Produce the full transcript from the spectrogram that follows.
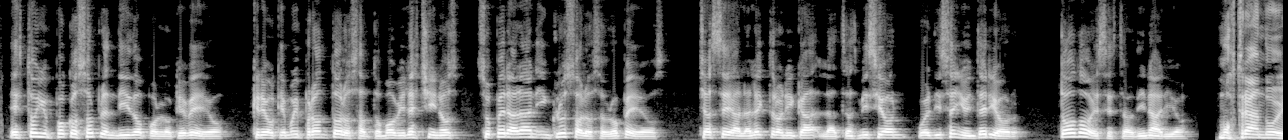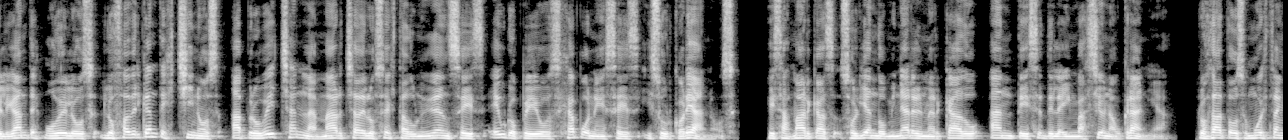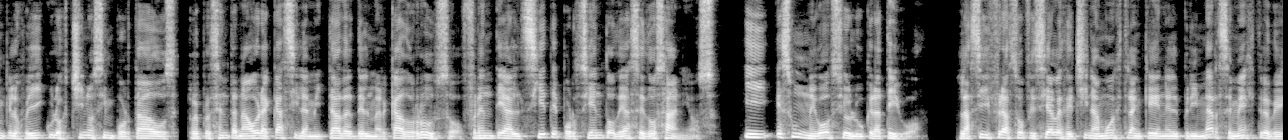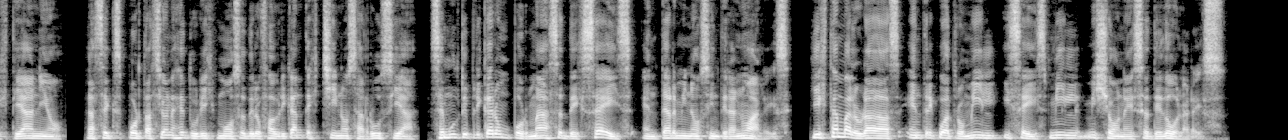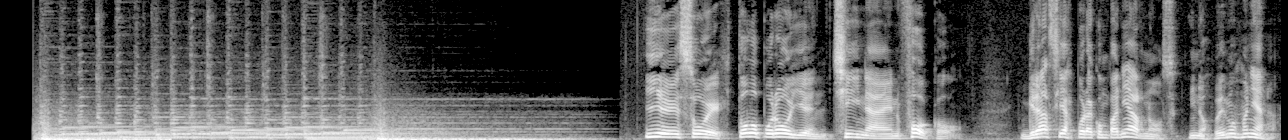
Estoy un poco sorprendido por lo que veo, Creo que muy pronto los automóviles chinos superarán incluso a los europeos, ya sea la electrónica, la transmisión o el diseño interior. Todo es extraordinario. Mostrando elegantes modelos, los fabricantes chinos aprovechan la marcha de los estadounidenses, europeos, japoneses y surcoreanos. Esas marcas solían dominar el mercado antes de la invasión a Ucrania. Los datos muestran que los vehículos chinos importados representan ahora casi la mitad del mercado ruso, frente al 7% de hace dos años. Y es un negocio lucrativo. Las cifras oficiales de China muestran que en el primer semestre de este año, las exportaciones de turismos de los fabricantes chinos a Rusia se multiplicaron por más de 6 en términos interanuales y están valoradas entre 4.000 y 6.000 millones de dólares. Y eso es todo por hoy en China en Foco. Gracias por acompañarnos y nos vemos mañana.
